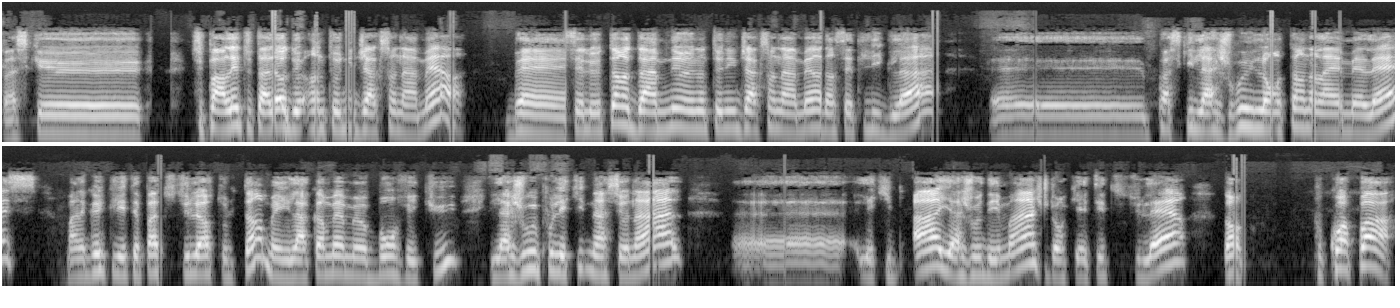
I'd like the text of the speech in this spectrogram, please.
Parce que tu parlais tout à l'heure de Anthony Jackson Hammer. Ben, c'est le temps d'amener un Anthony Jackson Hammer dans cette ligue-là, euh, parce qu'il a joué longtemps dans la MLS malgré qu'il n'était pas titulaire tout le temps, mais il a quand même un bon vécu. Il a joué pour l'équipe nationale. Euh, l'équipe A, il a joué des matchs, donc il a été titulaire. Donc, pourquoi pas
